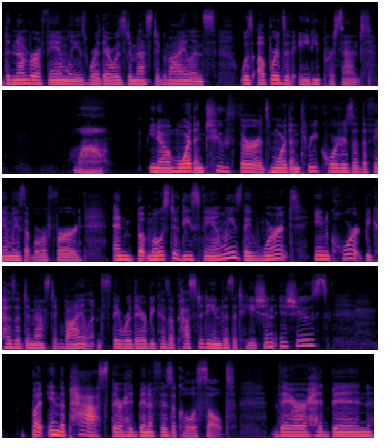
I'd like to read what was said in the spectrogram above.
the number of families where there was domestic violence was upwards of 80%. Wow. You know, more than two thirds, more than three quarters of the families that were referred. And but most of these families, they weren't in court because of domestic violence. They were there because of custody and visitation issues. But in the past, there had been a physical assault. There had been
